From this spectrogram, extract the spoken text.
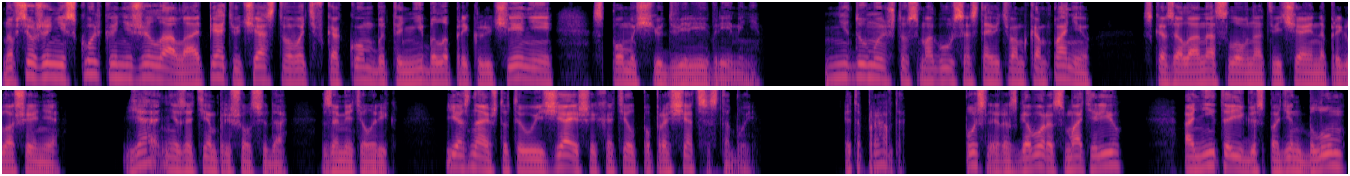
но все же нисколько не желала опять участвовать в каком бы то ни было приключении с помощью дверей времени. «Не думаю, что смогу составить вам компанию», — сказала она, словно отвечая на приглашение. «Я не затем пришел сюда», — заметил Рик. «Я знаю, что ты уезжаешь и хотел попрощаться с тобой». Это правда. После разговора с матерью Анита и господин Блум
